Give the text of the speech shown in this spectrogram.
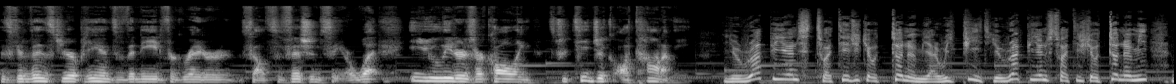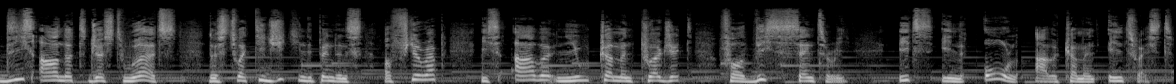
has convinced Europeans of the need for greater self sufficiency, or what EU leaders are calling strategic autonomy. European strategic autonomy. I repeat, European strategic autonomy. These are not just words. The strategic independence of Europe is our new common project for this century. It's in all our common interest.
